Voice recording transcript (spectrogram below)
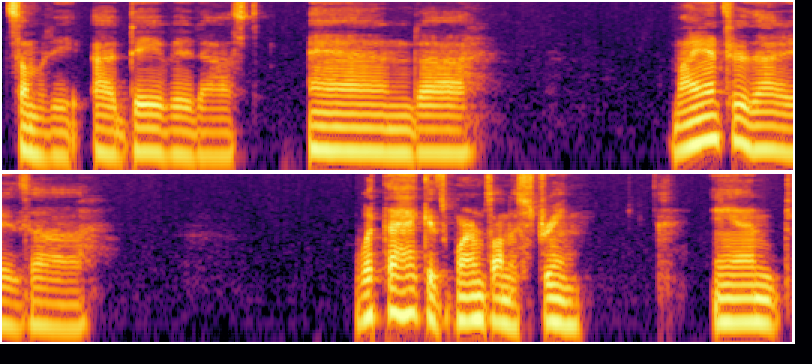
Somebody, uh, David asked, and uh, my answer to that is uh what the heck is worms on a string? And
